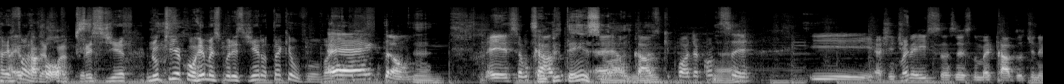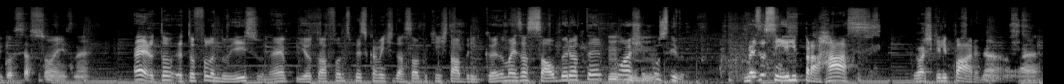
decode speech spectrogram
Aí, Aí fala, por esse dinheiro. Não queria correr, mas por esse dinheiro até que eu vou. Vai. É, então. É. Esse é um Sempre caso. Tem esse é lado, um caso né? que pode acontecer. É. E a gente mas... vê isso às vezes no mercado de negociações, né? É, eu tô, eu tô falando isso, né? E eu tava falando especificamente da Sauber que a gente tava brincando, mas a Sauber eu até não uhum. acho impossível. Mas assim, ele pra Haas, eu acho que ele para. Não, é.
